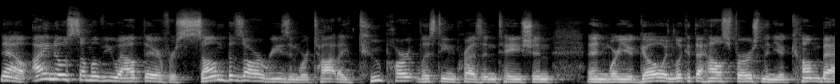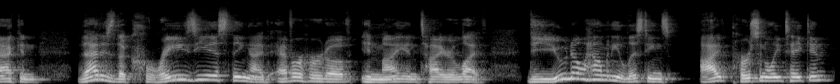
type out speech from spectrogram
Now, I know some of you out there, for some bizarre reason, were taught a two part listing presentation and where you go and look at the house first and then you come back. And that is the craziest thing I've ever heard of in my entire life. Do you know how many listings I've personally taken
